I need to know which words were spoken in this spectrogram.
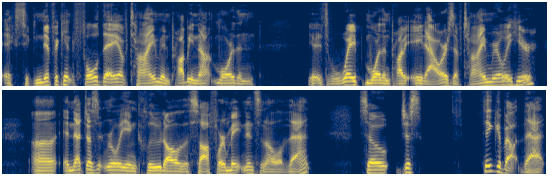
a significant full day of time and probably not more than, you know, it's way more than probably eight hours of time really here. Uh, and that doesn't really include all of the software maintenance and all of that. So just think about that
